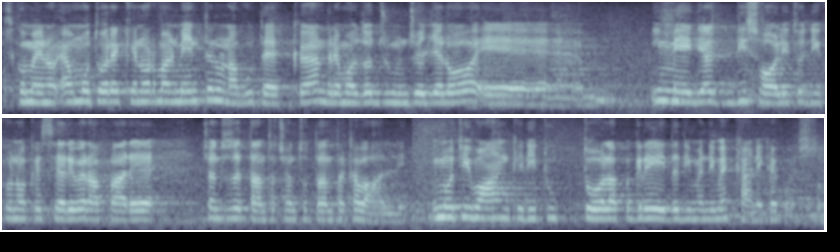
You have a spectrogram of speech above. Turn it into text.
siccome è un motore che normalmente non ha VTEC, andremo ad aggiungerglielo e in media di solito dicono che si arriverà a fare 170-180 cavalli. Il motivo anche di tutto l'upgrade di, di meccanica è questo.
